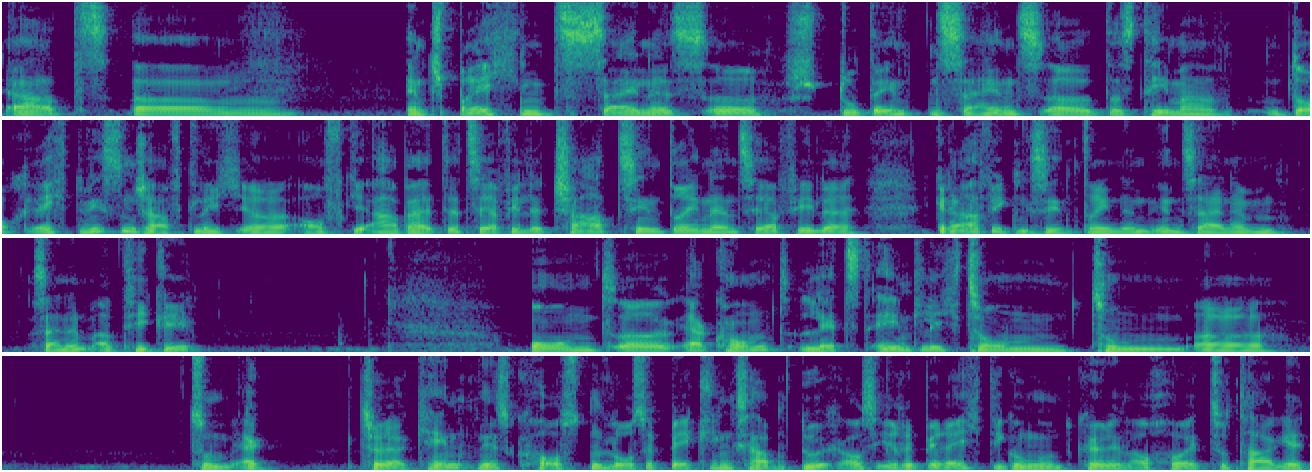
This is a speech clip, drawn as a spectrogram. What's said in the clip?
Er hat äh, entsprechend seines äh, Studentenseins äh, das Thema doch recht wissenschaftlich äh, aufgearbeitet. Sehr viele Charts sind drinnen, sehr viele Grafiken sind drinnen in seinem, seinem Artikel. Und äh, er kommt letztendlich zum, zum, äh, zum er zur Erkenntnis, kostenlose Backlinks haben durchaus ihre Berechtigung und können auch heutzutage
